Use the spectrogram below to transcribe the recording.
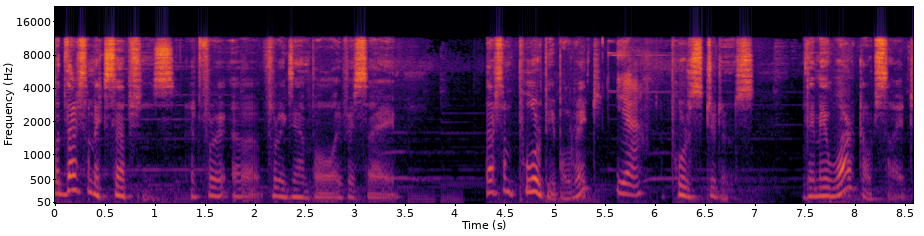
But there are some exceptions. Right? For uh, for example, if I say there are some poor people, right? Yeah. Poor students, they may work outside,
